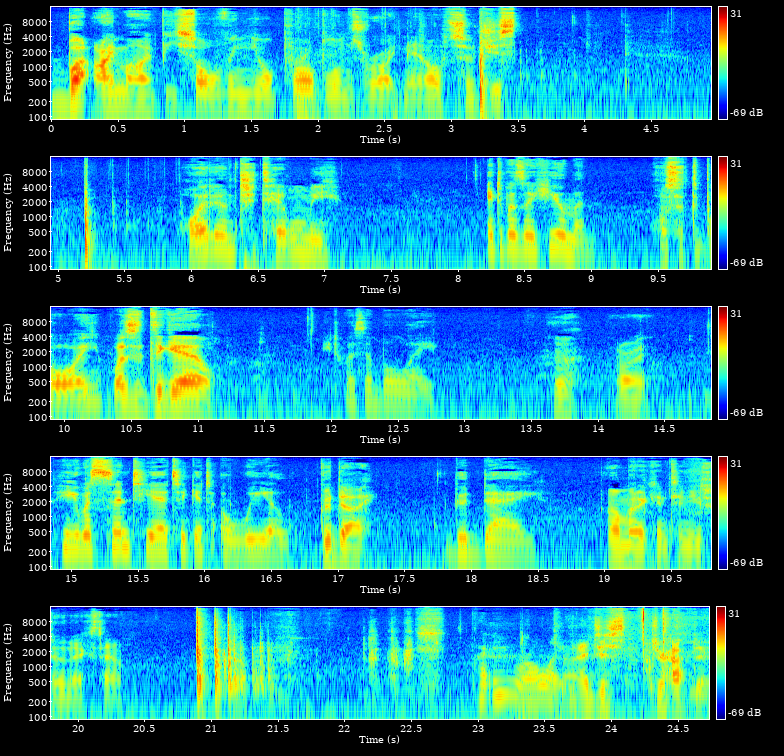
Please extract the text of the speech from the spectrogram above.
But I might be solving your problems right now, so just. Why don't you tell me? It was a human. Was it the boy? Was it the girl? It was a boy. Huh, alright. He was sent here to get a wheel. Good day. Good day. I'm gonna continue to the next town. Why are you rolling? I just dropped it.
